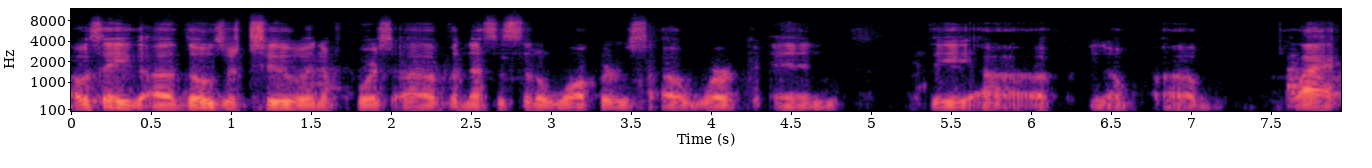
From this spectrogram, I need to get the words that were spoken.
I would say uh, those are two, and of course, uh, Vanessa Siddle Walker's uh, work in the, uh, you know, uh, Black,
